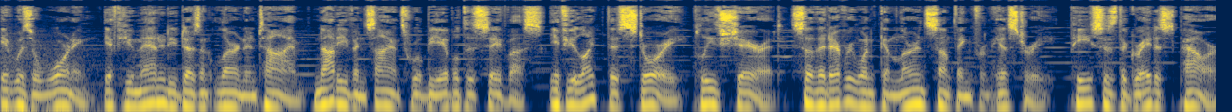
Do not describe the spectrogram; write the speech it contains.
it was a warning. If humanity doesn't learn in time, not even science will be able to save us. If you liked this story, please share it, so that everyone can learn something from history. Peace is the greatest power.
